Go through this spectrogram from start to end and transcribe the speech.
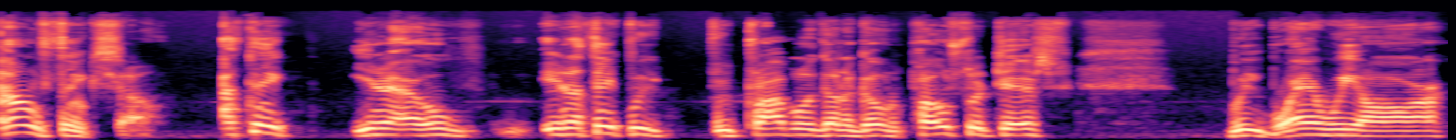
I don't think so. I think you know, and I think we we're probably going to go to post with this. We where we are,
